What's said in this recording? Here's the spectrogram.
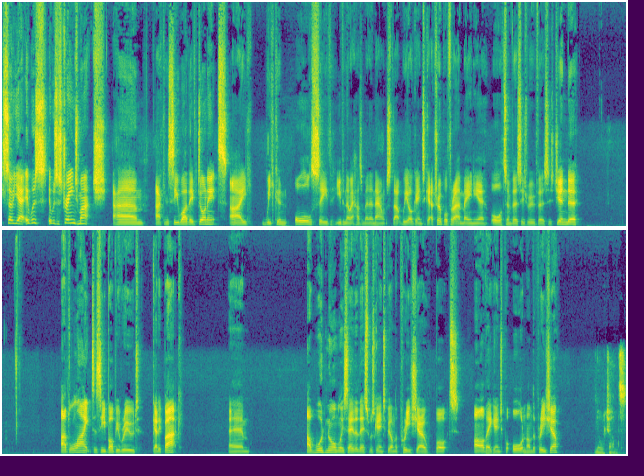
so yeah, it was it was a strange match. Um, I can see why they've done it. I we can all see, even though it hasn't been announced, that we are going to get a triple threat at Mania: Orton versus Roode versus Jinder. I'd like to see Bobby Roode get it back. Um, I would normally say that this was going to be on the pre-show, but are they going to put Orton on the pre-show? No chance.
